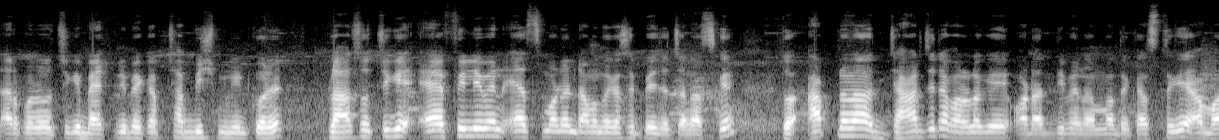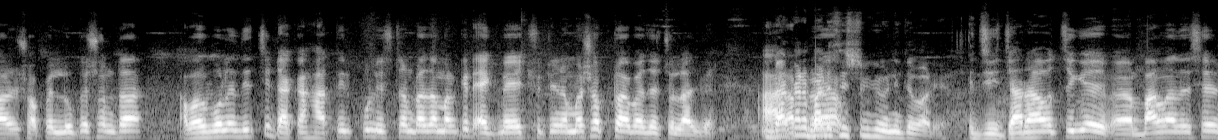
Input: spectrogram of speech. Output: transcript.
তারপরে হচ্ছে কি ব্যাটারি ব্যাকআপ ছাব্বিশ মিনিট করে। প্লাস হচ্ছে কি এফ ইলেভেন এস মডেলটা আমাদের কাছে পেয়ে যাচ্ছেন আজকে। তো আপনারা যার যেটা ভালো লাগে অর্ডার দিবেন আমাদের কাছ থেকে। আমার শপের লোকেশনটা আবার বলে দিচ্ছি Dhaka Hatirpul Eastern Plaza market এক বাই ছুটি নাম্বার সব টয় বাজার চলে আসবেন। আর ঢাকার বাড়ি সিস্টেম কেউ নিতে পারে? জি যারা হচ্ছে গিয়ে বাংলাদেশের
